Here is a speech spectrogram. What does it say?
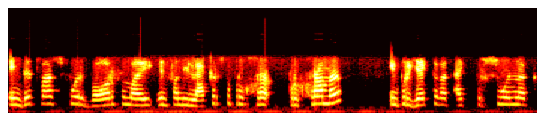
En dit was voorwaar vir my een van die lekkerste progr programme en projekte wat ek persoonlik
